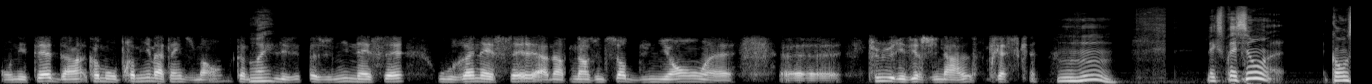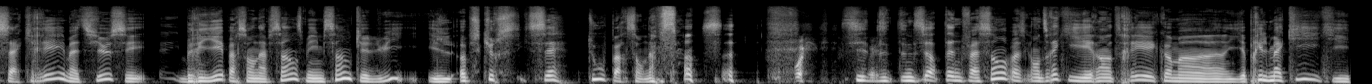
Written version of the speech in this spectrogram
On était dans, comme au premier matin du monde, comme si les États-Unis naissaient ou renaissaient dans, une sorte d'union euh, euh, pure et virginale, presque. Mm-hmm. L'expression consacrée, Mathieu, c'est briller par son absence, mais il me semble que lui, il obscurcissait tout par son absence. Oui. C'est d'une certaine façon, parce qu'on dirait qu'il est rentré comme un. Il a pris le maquis qui,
